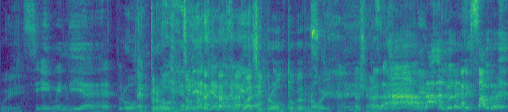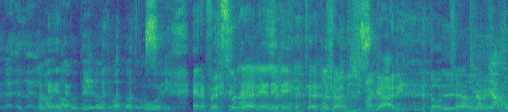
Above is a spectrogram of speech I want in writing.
cui Sì, quindi è, è pronto. è pronto è quasi pronto per noi. Diciamo. Ah, ma allora il restauro l'hai mandato te, l'avete mandato voi. Era funzionale all'evento. Ma dici magari No, diciamo, che, L'abbiamo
